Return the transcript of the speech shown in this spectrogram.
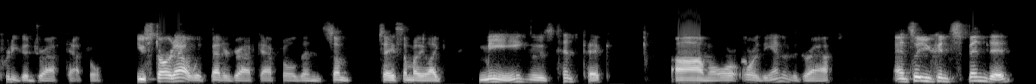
pretty good draft capital. You start out with better draft capital than some, say, somebody like me, who's tenth pick, um, or or the end of the draft, and so you can spend it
